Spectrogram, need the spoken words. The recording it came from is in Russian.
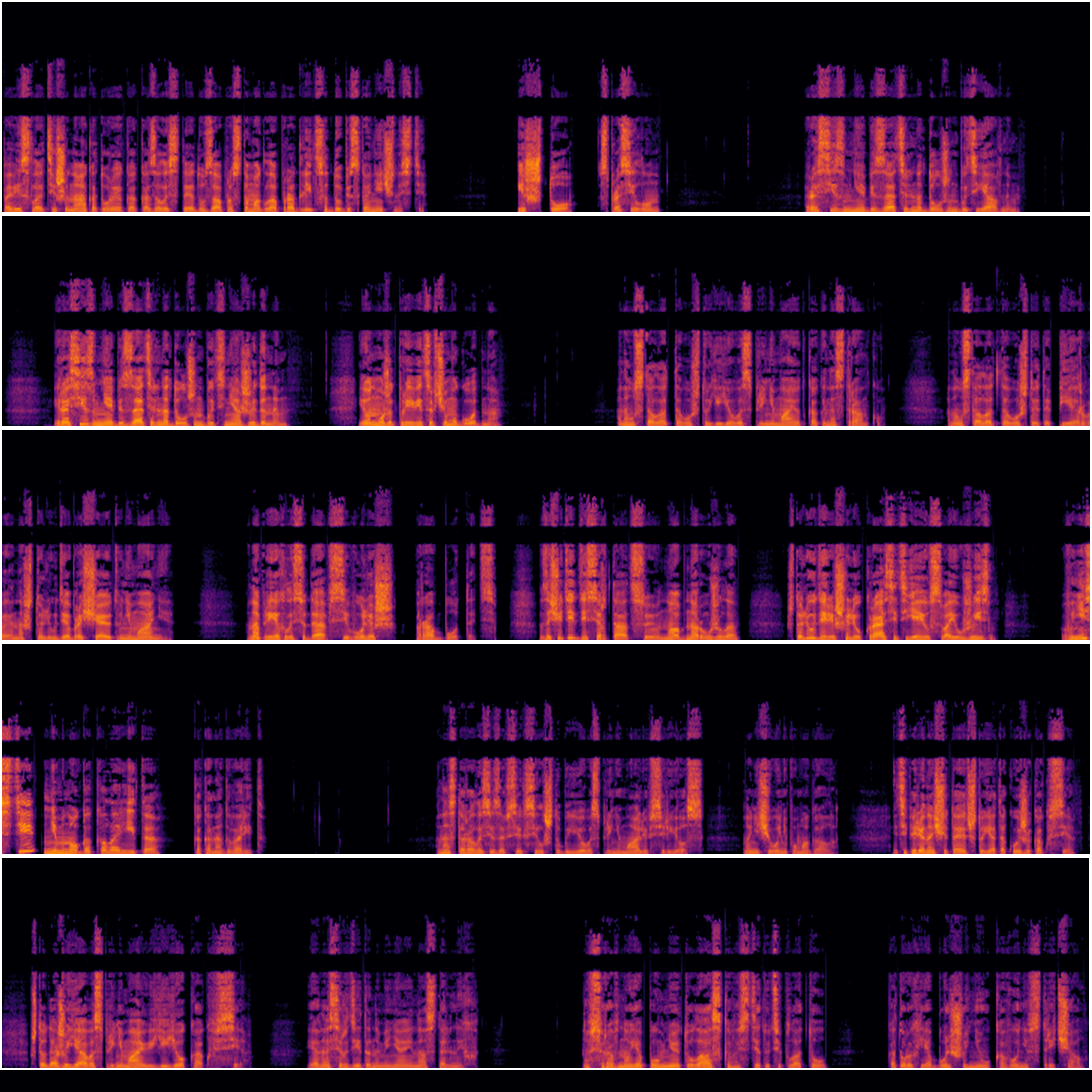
Повисла тишина, которая, как казалось Теду, запросто могла продлиться до бесконечности. «И что?» — спросил он. «Расизм не обязательно должен быть явным. И расизм не обязательно должен быть неожиданным. И он может проявиться в чем угодно». Она устала от того, что ее воспринимают как иностранку. Она устала от того, что это первое, на что люди обращают внимание. Она приехала сюда всего лишь работать, защитить диссертацию, но обнаружила, что люди решили украсить ею свою жизнь, внести немного колорита, как она говорит. Она старалась изо всех сил, чтобы ее воспринимали всерьез, но ничего не помогало. И теперь она считает, что я такой же, как все, что даже я воспринимаю ее, как все. И она сердита на меня и на остальных. Но все равно я помню эту ласковость, эту теплоту, которых я больше ни у кого не встречал.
